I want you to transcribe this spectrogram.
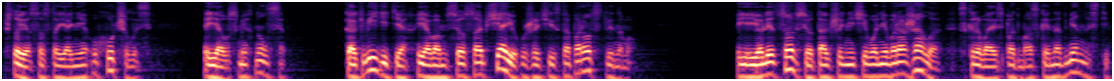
что ее состояние ухудшилось. Я усмехнулся. Как видите, я вам все сообщаю уже чисто по-родственному. Ее лицо все так же ничего не выражало, скрываясь под маской надменности.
